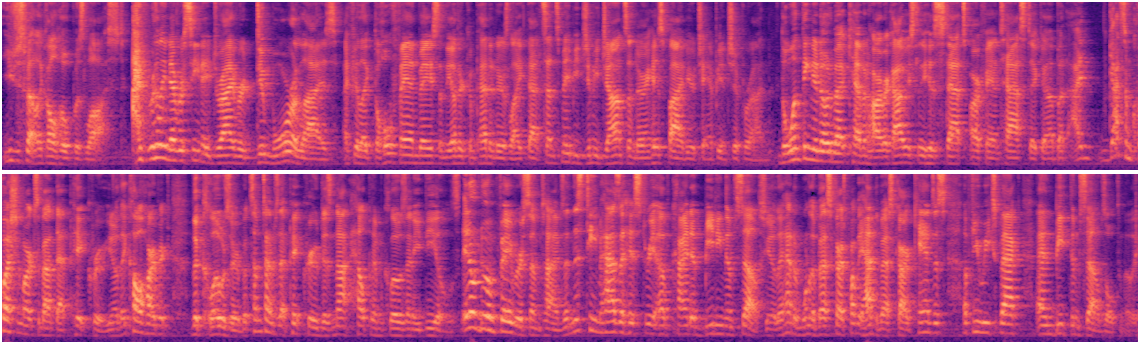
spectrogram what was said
you just felt like all hope was lost. I've really never seen a driver demoralize, I feel like, the whole fan base and the other competitors like that since maybe Jimmie Johnson during his five-year championship run. The one thing to note about Kevin Harvick, obviously his stats are fantastic, uh, but I got some question marks about that pit crew. You know, they call Harvick the closer, but sometimes that pit crew does not help him close any deals. They don't do him favors sometimes, and this team has a history of kind of beating themselves. You know, they had one of the best cars, probably had the best car at Kansas a few weeks back, and beat themselves ultimately.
